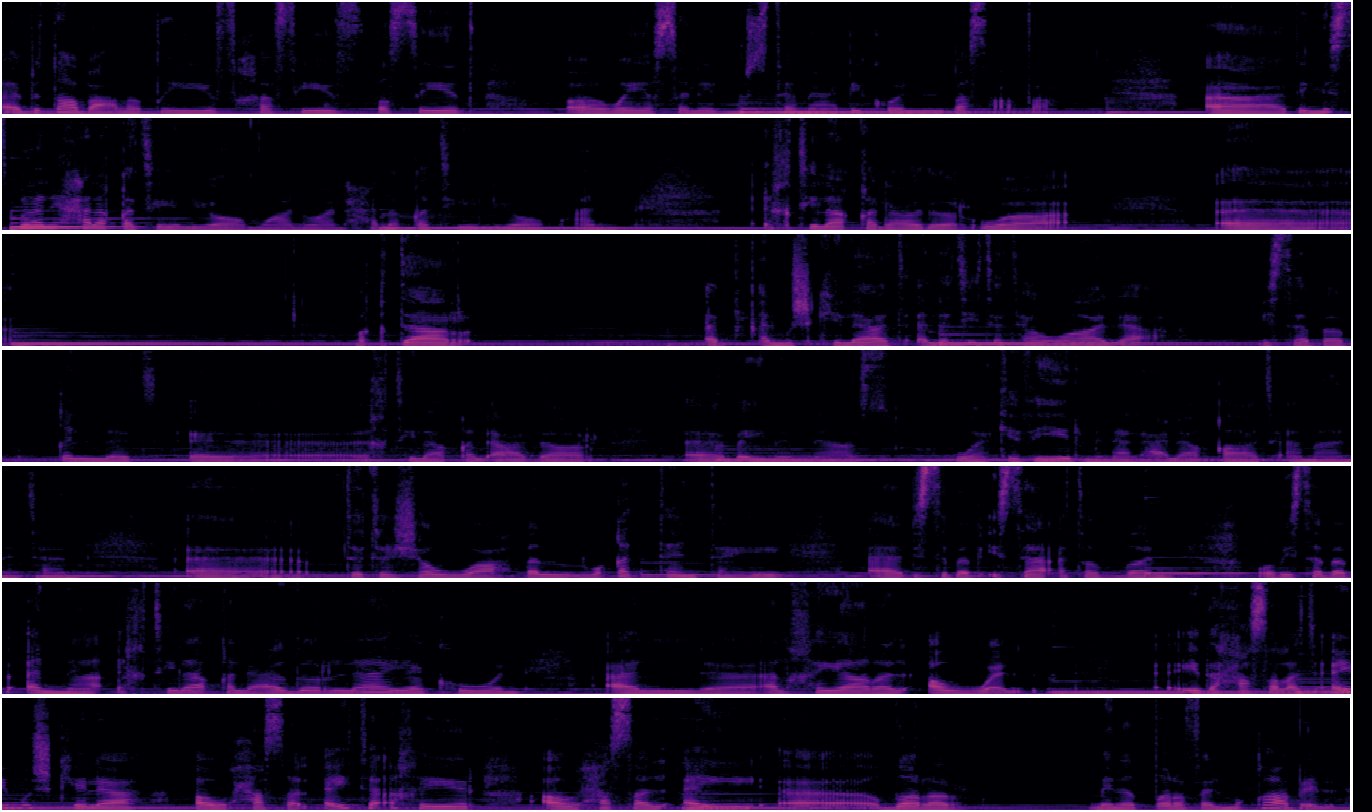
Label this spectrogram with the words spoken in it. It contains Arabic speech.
آه بطابع لطيف خفيف بسيط ويصل المستمع بكل بساطة. بالنسبة لحلقتي اليوم وعنوان حلقتي اليوم عن اختلاق العذر و مقدار المشكلات التي تتوالى بسبب قلة آه، اختلاق الأعذار آه، بين الناس وكثير من العلاقات أمانة تتشوه بل وقد تنتهي بسبب إساءة الظن وبسبب أن اختلاق العذر لا يكون الخيار الأول. إذا حصلت أي مشكلة أو حصل أي تأخير أو حصل أي آه، ضرر من الطرف المقابل.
